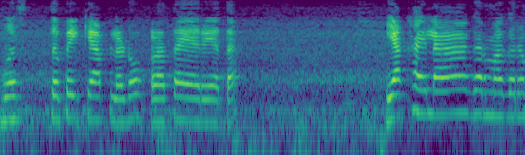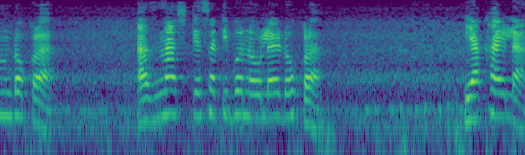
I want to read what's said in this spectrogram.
मस्तपैकी आपला ढोकळा तयार आहे आता. या खायला गरमागरम ढोकळा. आज नाश्त्यासाठी बनवलाय ढोकळा. या खायला.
